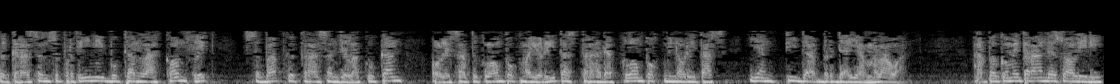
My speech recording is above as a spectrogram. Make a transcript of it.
kekerasan seperti ini bukanlah konflik, sebab kekerasan dilakukan oleh satu kelompok mayoritas terhadap kelompok minoritas yang tidak berdaya melawan. Apa komentar Anda soal ini?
